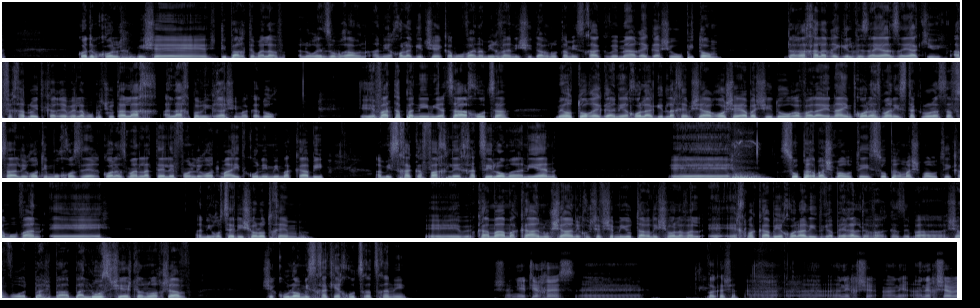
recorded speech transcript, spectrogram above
קודם כל, מי שדיברתם עליו, לורנזו בראון, אני יכול להגיד שכמובן אמיר ואני שידרנו את המשחק, ומהרגע שהוא פתאום דרך על הרגל וזה היה הזיה, כי אף אחד לא התקרב אליו, הוא פשוט הלך, הלך במגרש עם הכדור, את הפנים, יצא החוצה. מאותו רגע אני יכול להגיד לכם שהראש היה בשידור, אבל העיניים כל הזמן הסתכלו לספסל לראות אם הוא חוזר, כל הזמן לטלפון לראות מה העדכונים ממכבי. המשחק הפך לחצי לא מעניין, סופר משמעותי, סופר משמעותי כמובן. אה, אני רוצה לשאול אתכם, אה, כמה המכה אנושה אני חושב שמיותר לשאול, אבל איך מכבי יכולה להתגבר על דבר כזה בשבועות, בלוז שיש לנו עכשיו, שכולו משחקי חוץ רצחניים? שאני אתייחס. בבקשה. אני חושב, אני, אני חושב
